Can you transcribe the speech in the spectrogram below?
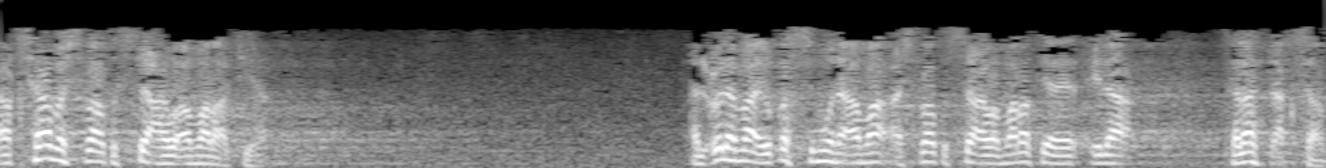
أقسام أشراط الساعة وأماراتها. العلماء يقسمون أشراط الساعة وأماراتها إلى ثلاثة أقسام.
